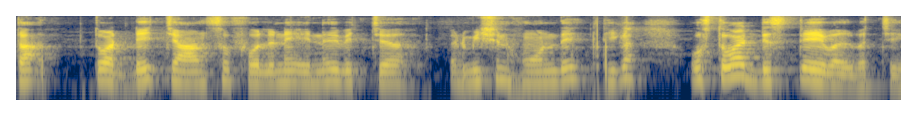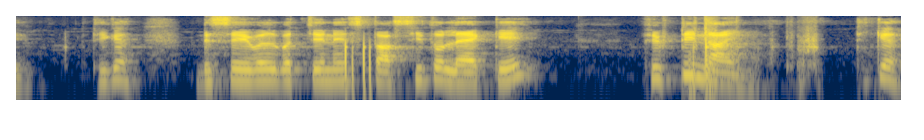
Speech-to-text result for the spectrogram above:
ਤਾਂ ਤੁਹਾਡੇ ਚਾਂਸ ਫੁੱਲ ਨੇ ਇਹਨਾਂ ਦੇ ਵਿੱਚ ਐਡਮਿਸ਼ਨ ਹੋਣ ਦੇ, ਠੀਕ ਹੈ? ਉਸ ਤੋਂ ਬਾਅਦ ਡਿਸੇਬਲ ਬੱਚੇ, ਠੀਕ ਹੈ? ਡਿਸੇਬਲ ਬੱਚੇ ਨੇ 87 ਤੋਂ ਲੈ ਕੇ 59 ਠੀਕ ਹੈ?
